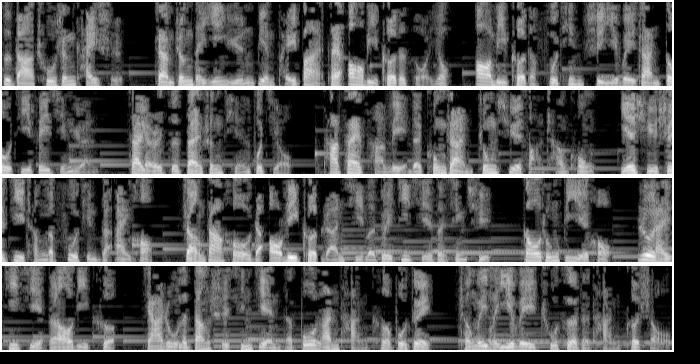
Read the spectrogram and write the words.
自打出生开始，战争的阴云便陪伴在奥利克的左右。奥利克的父亲是一位战斗机飞行员，在儿子诞生前不久，他在惨烈的空战中血洒长空。也许是继承了父亲的爱好，长大后的奥利克燃起了对机械的兴趣。高中毕业后。热爱机械的奥利克加入了当时新建的波兰坦克部队，成为了一位出色的坦克手。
